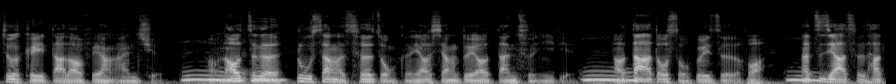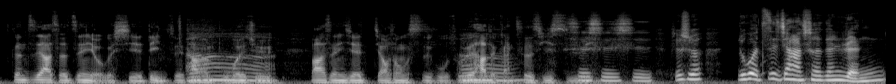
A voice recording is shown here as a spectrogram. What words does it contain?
就可以达到非常安全，嗯，然后这个路上的车种可能要相对要单纯一点，嗯，然后大家都守规则的话，嗯、那自驾车它跟自驾车之间有个协定，所以他们不会去发生一些交通事故，除非它的感测器。是是是，就是说。如果自驾车跟人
